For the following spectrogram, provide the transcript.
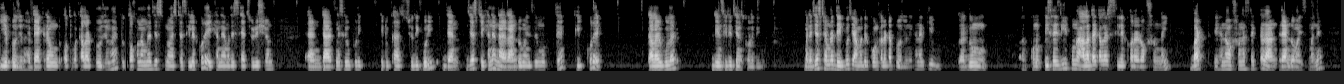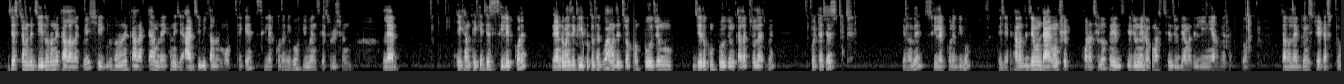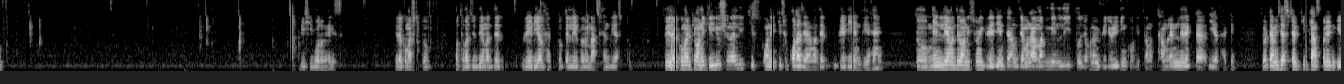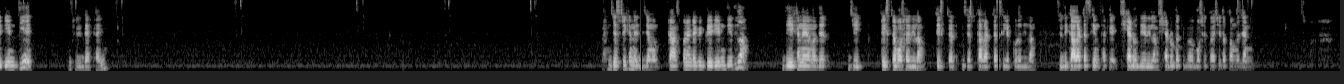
ইয়ে প্রয়োজন হয় ব্যাকগ্রাউন্ড অথবা কালার প্রয়োজন হয়। তো তখন আমরা জাস্ট নয়েজটা সিলেক্ট করে এখানে আমাদের স্যাচুরেশন অ্যান্ড ডার্কনেসের উপরে একটু কাজ যদি করি দেন জাস্ট এখানে র্যান্ডোমাইজের মধ্যে ক্লিক করে কালারগুলার ডেন্সিটি চেঞ্জ করে দিব। মানে জাস্ট আমরা দেখব যে আমাদের কোন কালারটা প্রয়োজন। এখানে আর কি একদম কোনো প্রিসাইজলি কোনো আলাদা কালার সিলেক্ট করার অপশন নাই। বাট এখানে অপশন আছে একটা র্যান্ডোমাইজ মানে জাস্ট আমাদের যে ধরনের কালার লাগবে সেইগুলো ধরনের কালারটা আমরা এখানে যে আট জিবি কালার মোড থেকে সিলেক্ট করে নিব হিউ স্যাচুরেশন ল্যাব এখান থেকে জাস্ট সিলেক্ট করে র্যান্ডোমাইজে ক্লিক করতে থাকব। আমাদের যখন প্রয়োজন, যেরকম প্রয়োজন কালার চলে আসবে, ওইটা জাস্ট এভাবে সিলেক্ট করে দিব। এই যে আমাদের যেমন ডায়মন্ড শেপ করা ছিল, তো এর জন্য এরকম আসছে। যদি আমাদের লিনিয়ার হয়ে থাকতো তাহলে একদম স্ট্রেট আসতো। বেশি বড় হয়ে গেছে। এরকম আসতো। অথবা যদি আমাদের রেডিয়াল থাকতো, তাহলে এইভাবে মাঝখান দিয়ে আসতো। তো এরকম আর কি অনেক ইলিউশনালি অনেক কিছু করা যায় আমাদের গ্রেডিয়েন্ট দিয়ে হ্যাঁ? তো মেনলি আমাদের অনেক সময় গ্রেডিয়েন্ট যেমন আমার মেনলি তো যখন আমি ভিডিও এডিটিং করি, তো আমার থামলেনের একটা ইয়ে থাকে। তো এটা আমি জাস্ট আর কি ট্রান্সপারেন্ট গ্রেডিয়েন্ট দিয়ে যদি দেখাই। জাস্ট এখানে যেমন ট্রান্সপারেন্ট একটা গ্রেডিয়েন্ট দিয়ে দিলাম, দিয়ে এখানে আমাদের যে টেক্সটটা বসাই দিলাম টেক্সটার জাস্ট কালারটা সিলেক্ট করে দিলাম। যদি কালারটা সেম থাকে শ্যাডো দিয়ে দিলাম। শ্যাডোটা কীভাবে বসাতে হয় সেটা তো আমরা জানি।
